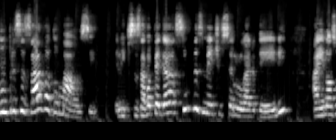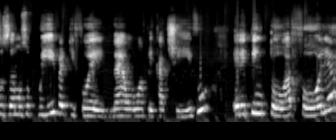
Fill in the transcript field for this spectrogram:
não precisava do mouse. Ele precisava pegar simplesmente o celular dele. Aí nós usamos o Quiver, que foi né, um aplicativo. Ele pintou a folha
